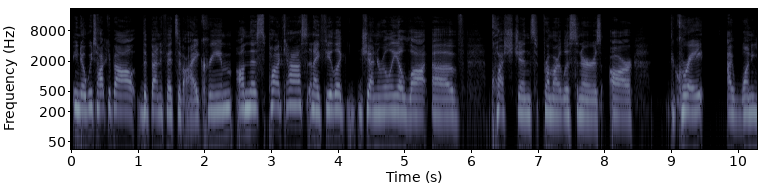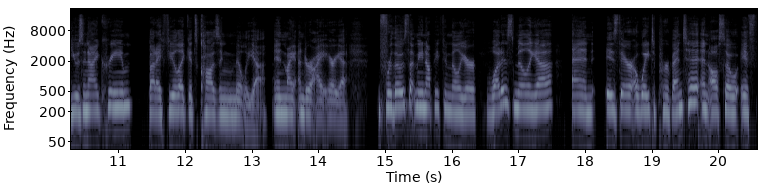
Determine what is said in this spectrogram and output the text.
you know, we talk about the benefits of eye cream on this podcast. And I feel like generally a lot of questions from our listeners are great. I want to use an eye cream, but I feel like it's causing milia in my under eye area. for those that may not be familiar, what is milia? And is there a way to prevent it? And also, if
